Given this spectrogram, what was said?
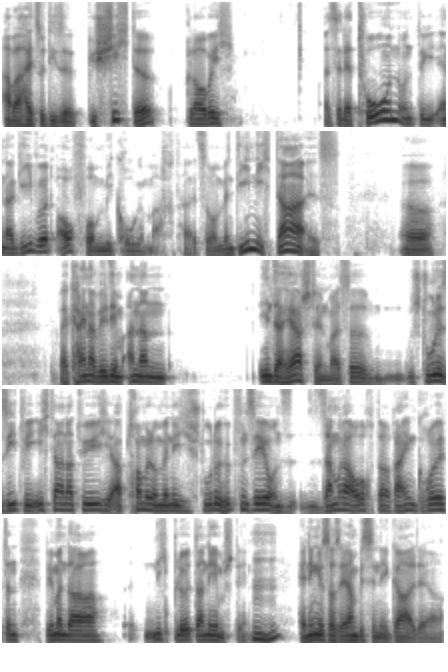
aber halt so diese Geschichte glaube ich, also der Ton und die Energie wird auch vom Mikro gemacht. Halt so. Und wenn die nicht da ist, äh, weil keiner will dem anderen hinterherstehen, weißt du? Stude sieht, wie ich da natürlich abtrommel und wenn ich Stude hüpfen sehe und Sandra auch da reingrölt, dann will man da nicht blöd daneben stehen. Mhm. Henning ist das eher ein bisschen egal, der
